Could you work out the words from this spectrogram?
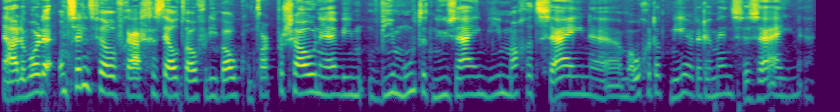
nou, er worden ontzettend veel vragen gesteld over die wooncontactpersonen. Wie, wie moet het nu zijn? Wie mag het zijn? Uh, mogen dat meerdere mensen zijn?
